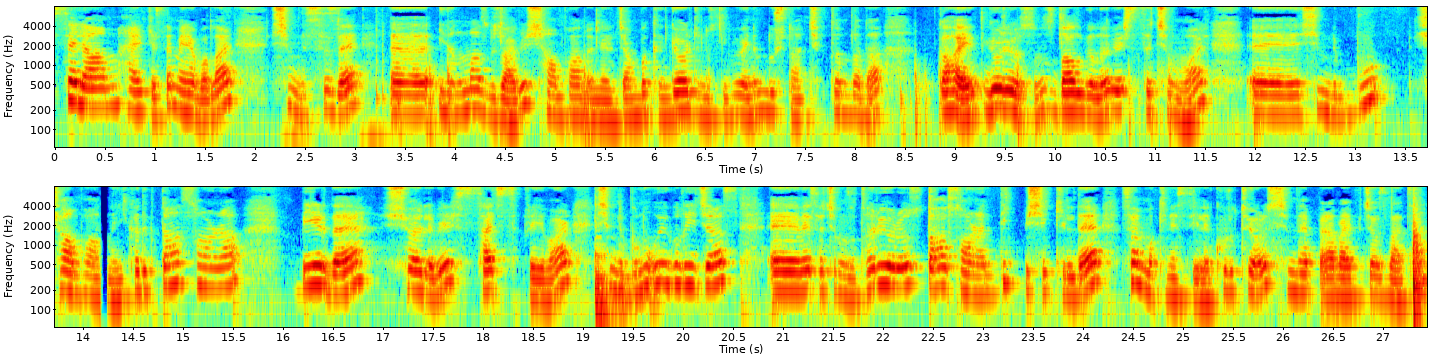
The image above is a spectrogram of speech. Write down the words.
Selam, herkese merhabalar. Şimdi size e, inanılmaz güzel bir şampuan önereceğim. Bakın gördüğünüz gibi benim duştan çıktığımda da gayet görüyorsunuz dalgalı bir saçım var. E, şimdi bu şampuanla yıkadıktan sonra bir de şöyle bir saç spreyi var. Şimdi bunu uygulayacağız e, ve saçımızı tarıyoruz. Daha sonra dik bir şekilde fön makinesiyle kurutuyoruz. Şimdi hep beraber yapacağız zaten.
